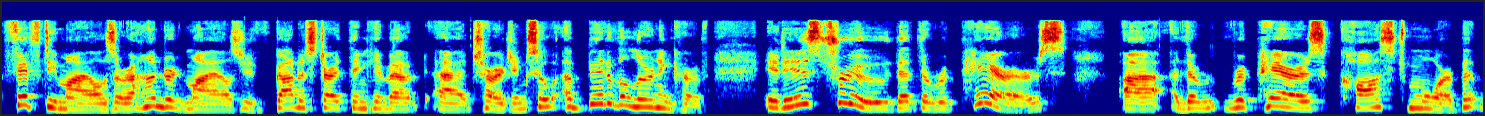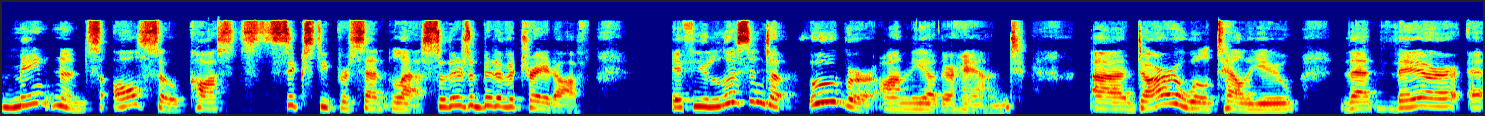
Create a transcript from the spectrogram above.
50 miles or 100 miles, you've got to start thinking about charging. So a bit of a learning curve. It is true that the repairs uh, the repairs cost more, but maintenance also costs 60% less. So there's a bit of a trade off. If you listen to Uber, on the other hand, uh, Dara will tell you that they're uh,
